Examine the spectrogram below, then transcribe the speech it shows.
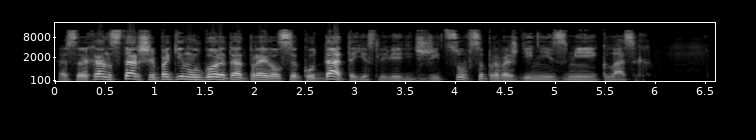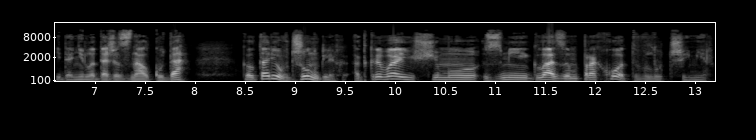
Астрахан-старший покинул город и отправился куда-то, если верить жрецу, в сопровождении змеи глазых. И Данила даже знал, куда. К алтарю в джунглях, открывающему змееглазом проход в лучший мир.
